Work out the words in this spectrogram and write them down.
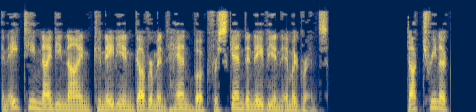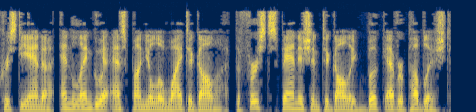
An 1899 Canadian government handbook for Scandinavian immigrants. Doctrina Cristiana, en lengua española y Tagala, the first Spanish and Tagalog book ever published.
